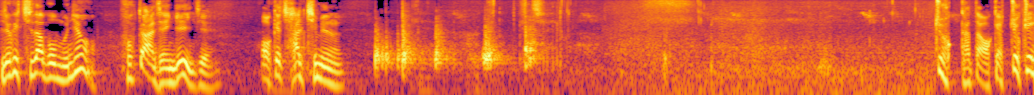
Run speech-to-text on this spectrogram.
이렇게 치다 보면요, 훅도 안 생겨, 이제. 어깨 잘 치면은. 쭉 갔다 어깨 쭉쭉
